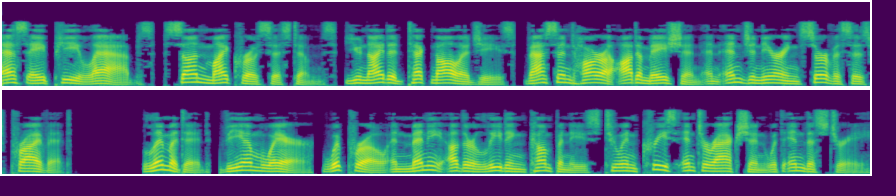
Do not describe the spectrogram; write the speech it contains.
SAP Labs, Sun Microsystems, United Technologies, Vasundhara Automation and Engineering Services Private. Limited, VMware, Wipro and many other leading companies to increase interaction with industry.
